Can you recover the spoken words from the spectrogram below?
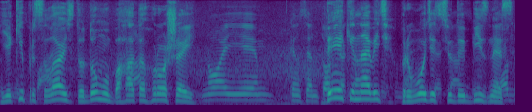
які присилають додому багато грошей. Деякі навіть приводять сюди бізнес.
